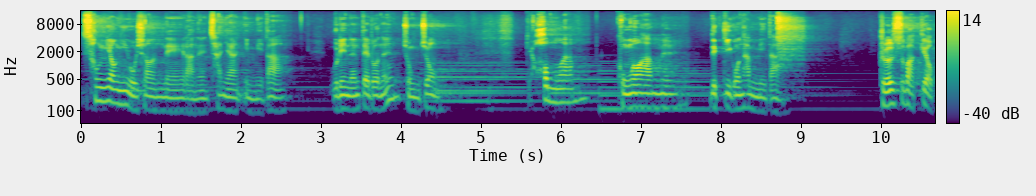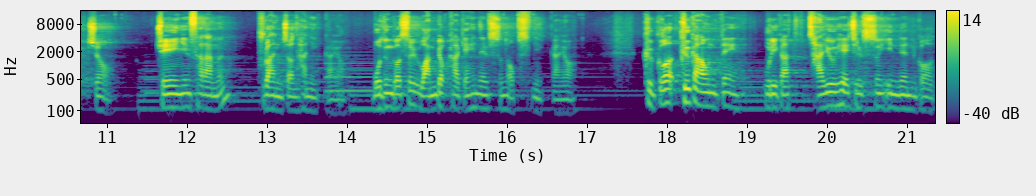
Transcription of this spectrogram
성령이 오셨네라는 찬양입니다. 우리는 때로는 종종 허무함, 공허함을 느끼곤 합니다. 그럴 수밖에 없죠. 죄인인 사람은 불완전하니까요. 모든 것을 완벽하게 해낼 수는 없으니까요. 그거, 그 가운데 우리가 자유해질 수 있는 것,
